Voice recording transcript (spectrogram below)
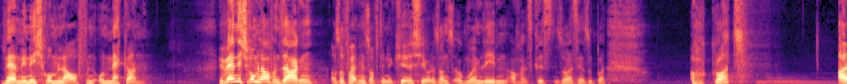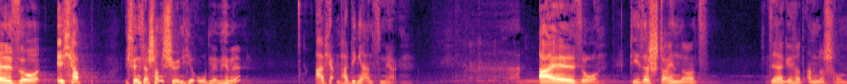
werden wir nicht rumlaufen und meckern. Wir werden nicht rumlaufen und sagen, also verhalten wir uns oft in der Kirche oder sonst irgendwo im Leben, auch als Christen, sowas, ja super. Oh Gott, also, ich habe, ich finde es ja schon schön hier oben im Himmel, aber ich habe ein paar Dinge anzumerken. Also, dieser Stein dort, der gehört andersrum.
